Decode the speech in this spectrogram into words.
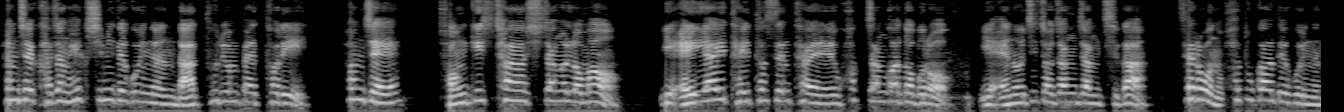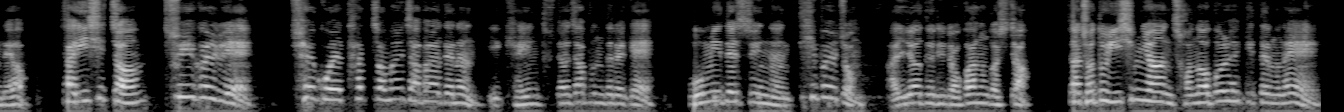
현재 가장 핵심이 되고 있는 나트륨 배터리, 현재 전기차 시장을 넘어 이 AI 데이터 센터의 확장과 더불어 이 에너지 저장 장치가 새로운 화두가 되고 있는데요. 자, 이 시점 수익을 위해 최고의 타점을 잡아야 되는 이 개인 투자자분들에게 도움이 될 수 있는 팁을 좀 알려드리려고 하는 것이죠. 자, 저도 20년 전업을 했기 때문에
